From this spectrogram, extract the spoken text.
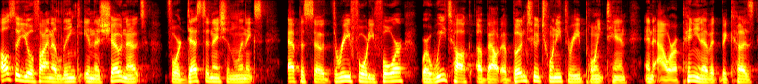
Also, you'll find a link in the show notes for Destination Linux episode 344, where we talk about Ubuntu 23.10 and our opinion of it because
